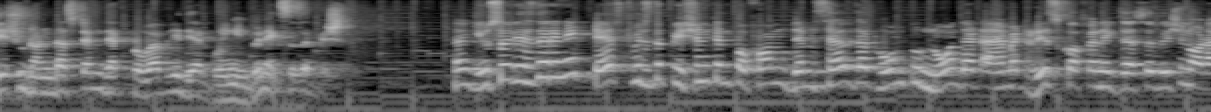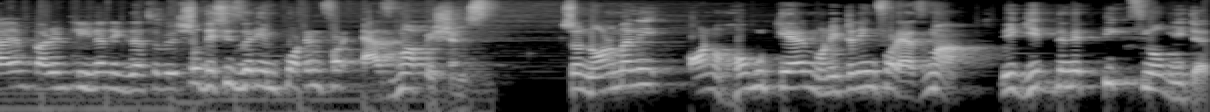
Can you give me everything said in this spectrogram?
they should understand that probably they are going into an exacerbation. Thank you, sir. Is there any test which the patient can perform themselves at home to know that I am at risk of an exacerbation or I am currently in an exacerbation? So this is very important for asthma patients. So normally on home care monitoring for asthma, we give them a peak flow meter.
